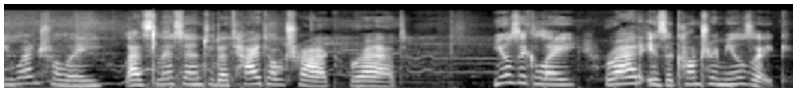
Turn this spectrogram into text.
Eventually, let's listen to the title track, Red. Musically, Red is a country music,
